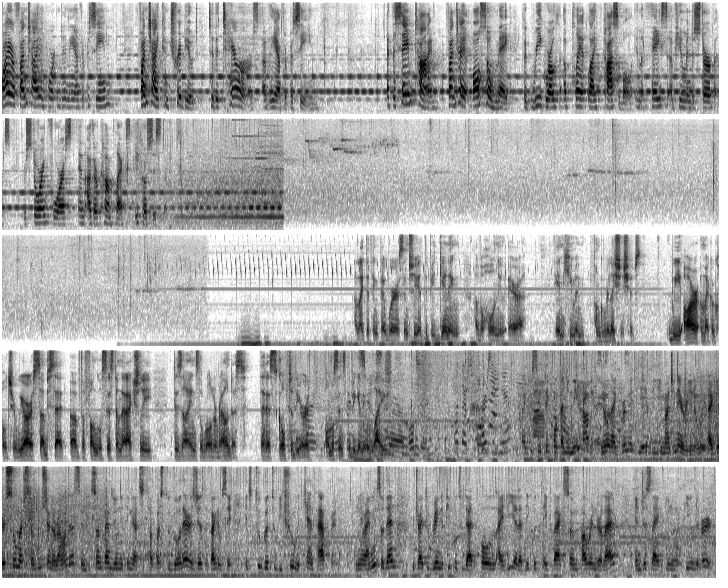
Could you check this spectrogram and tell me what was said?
Why are fungi important in the Anthropocene? Fungi contribute to the terrors of the Anthropocene. At the same time, fungi also make the regrowth of plant life possible in the face of human disturbance, restoring forests and other complex ecosystems. Like to think that we're essentially at the beginning of a whole new era in human fungal relationships. We are a microculture. We are a subset of the fungal system that actually designs the world around us, that has sculpted the earth almost since the beginning of life. What, there's spores in here? Like we say, decontaminate, you know, like remediate the imaginary in a way. Like there's so much solution around us, and sometimes the only thing that stops us to go there is just the fact that we say, it's too good to be true, it can't happen. You know what I mean? So then we try to bring the people to that whole idea that they could take back some power in their life and just like, you know, heal the earth.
